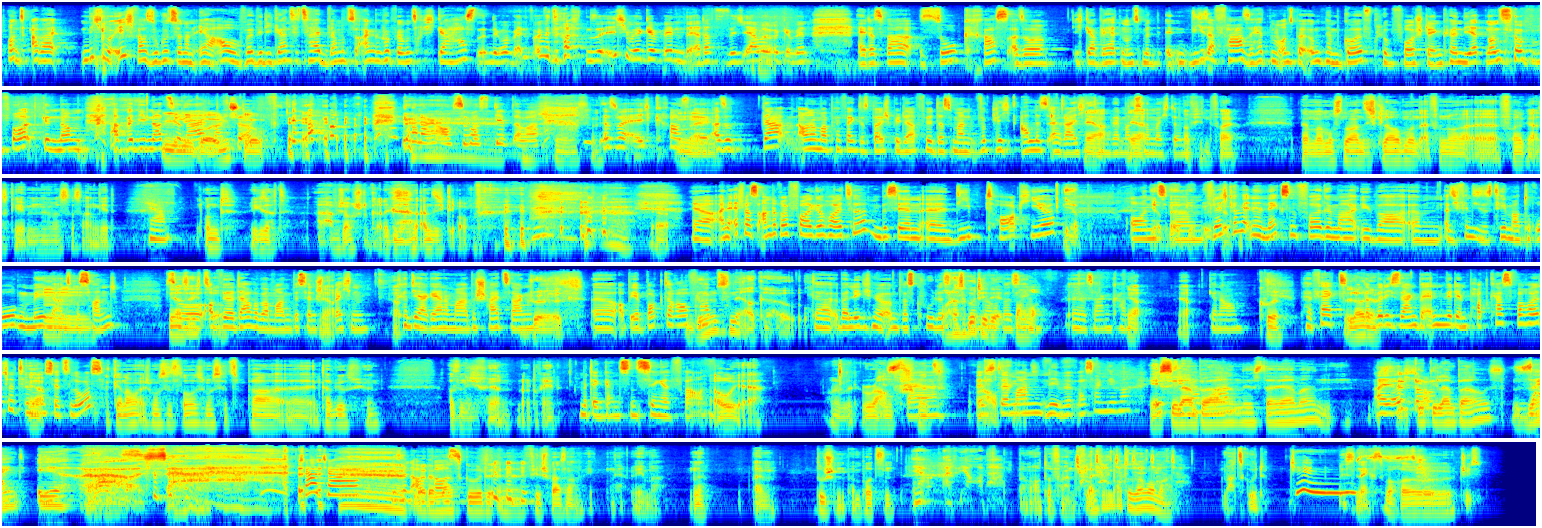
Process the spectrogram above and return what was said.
Und aber nicht nur ich war so gut, sondern er auch, weil wir die ganze Zeit, wir haben uns so angeguckt, wir haben uns richtig gehasst in dem Moment, weil wir dachten so, ich will gewinnen. Er dachte sich, er will gewinnen. Ey, das war so krass. Also ich glaube, wir hätten uns mit in dieser Phase hätten wir uns bei irgendeinem Golfclub vorstellen können. Die hätten uns sofort genommen, aber die Nationalmannschaft. Keine Ahnung, ob es sowas gibt, aber das war echt krass. Mhm. Ey. Also da auch nochmal perfektes Beispiel dafür, dass man wirklich alles erreichen Ja, kann, wenn man es ja, nur möchte. Auf jeden Fall. Ja, man muss nur an sich glauben und einfach nur äh, Vollgas geben, ne, was das angeht. Ja. Und wie gesagt, habe ich auch schon gerade gesagt, an sich glauben. ja, eine etwas andere Folge heute, ein bisschen äh, Deep Talk hier. Yep. Und Yep, yep, ähm, vielleicht können wir in der nächsten Folge mal über, ähm, also ich finde dieses Thema Drogen mega interessant. So. Ja, so. ob wir darüber mal ein bisschen Ja. sprechen. Ja. Könnt ihr ja gerne mal Bescheid sagen, äh, ob ihr Bock darauf Drugs habt. Da überlege ich mir irgendwas Cooles, Oh, was man darüber sehen, äh, sagen kann. Ja, ja. Genau. Cool. Perfekt. Leute. Dann würde ich sagen, beenden wir den Podcast für heute. Tim Ja. muss jetzt los Genau, ich muss jetzt los. Ich muss jetzt ein paar äh, Interviews führen. Also nicht führen, nur drehen. mit den ganzen Single-Frauen. Oh yeah. Oder mit Ist der, Schmitz. ist Ralph der Mann, nee, was sagen die immer? Ist die Lampe an, ist der Mann. Ah, ja. Geht die Lampe aus? Seid ihr raus? Ciao, ciao. Wir sind auch Leute, raus. macht's gut. Äh, viel Spaß noch. Ja, wie immer. Ne? Beim Duschen, beim Putzen, Ja, wie auch immer. beim Autofahren. Vielleicht mit dem Auto sauber machen. Macht's gut. Tschüss. Bis nächste Woche. Tschüss.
